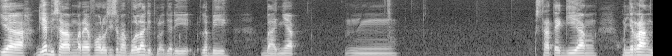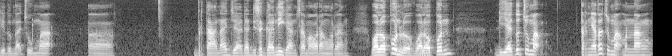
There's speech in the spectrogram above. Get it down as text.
ya dia bisa merevolusi sepak bola gitu loh. Jadi lebih banyak mm, strategi yang menyerang gitu. Nggak cuma eh, bertahan aja dan disegani kan sama orang-orang. Walaupun loh walaupun dia itu cuma ternyata cuma menang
